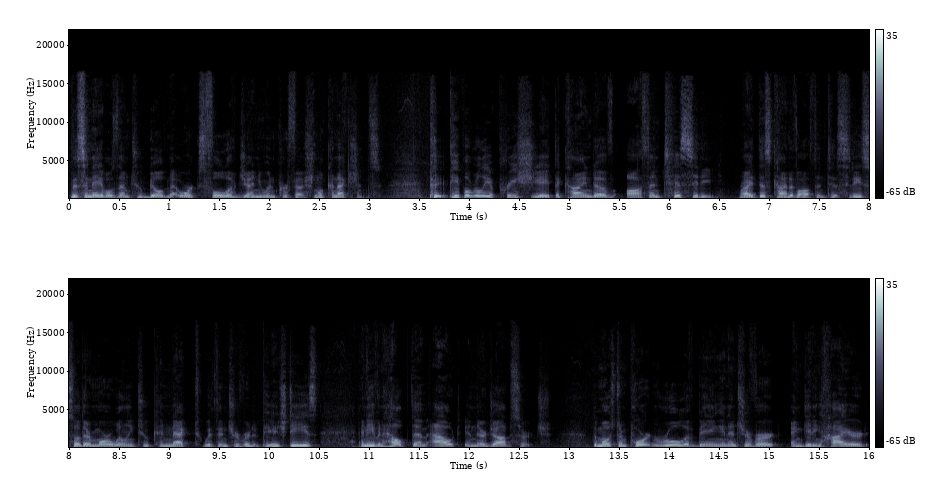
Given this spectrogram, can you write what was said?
This enables them to build networks full of genuine professional connections. P- people really appreciate the kind of authenticity, right? This kind of authenticity, so they're more willing to connect with introverted PhDs and even help them out in their job search. The most important rule of being an introvert and getting hired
